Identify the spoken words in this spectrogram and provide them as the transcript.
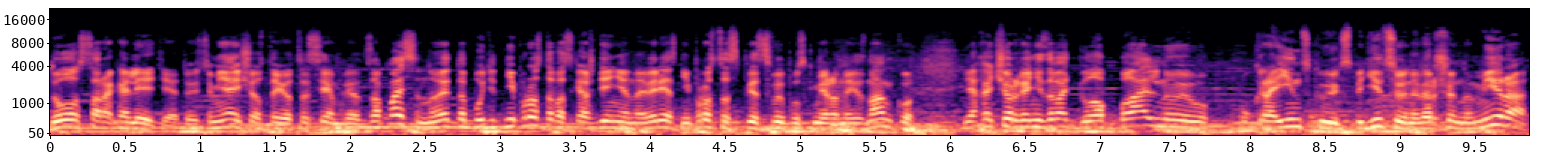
до 40-летия. То есть у меня еще остается 7 лет в запасе, но это будет не просто восхождение на Эверест, не просто спецвыпуск «Мира наизнанку». Я хочу организовать глобальную украинскую экспедицию на вершину мира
